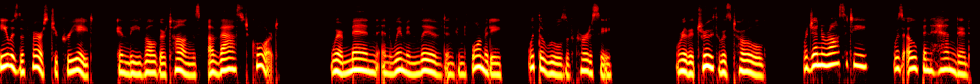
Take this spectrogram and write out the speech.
he was the first to create, in the vulgar tongues, a vast court, where men and women lived in conformity with the rules of courtesy, where the truth was told, where generosity was open handed,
